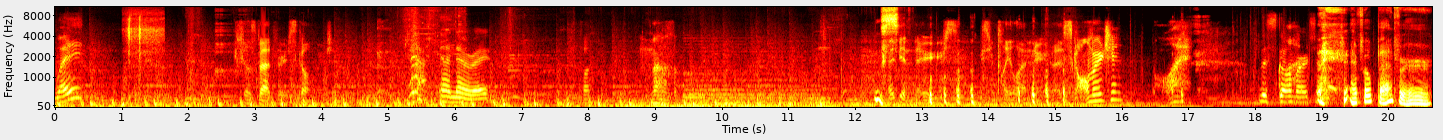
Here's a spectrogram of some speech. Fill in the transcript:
What? He feels bad for your skull merchant. Yeah, I know, right? Fuck. No. Maybe a nurse. Cause you play a lot of nurse. A skull merchant? What? The skull merchant. I felt bad for her.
